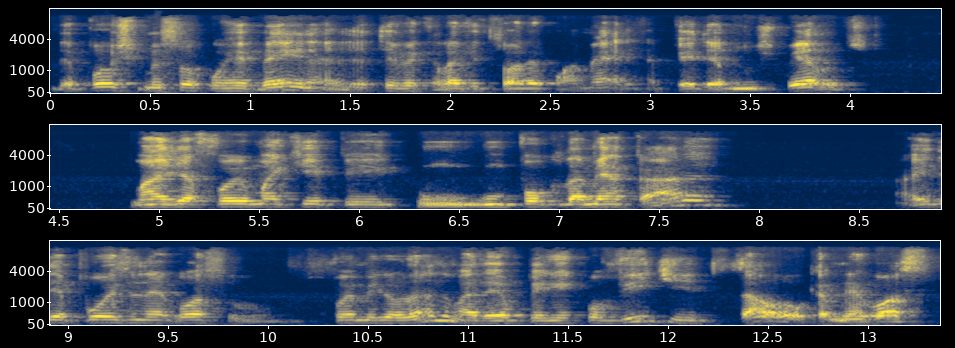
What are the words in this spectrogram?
Depois começou a correr bem, né? já teve aquela vitória com a América, perdemos nos pênaltis, mas já foi uma equipe com um pouco da minha cara. Aí depois o negócio foi melhorando, mas aí eu peguei Covid e tal, aquele negócio.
